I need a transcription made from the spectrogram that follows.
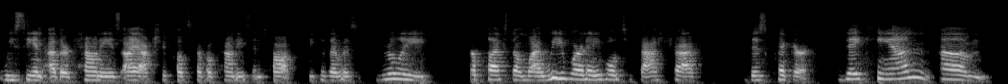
we see in other counties. I actually called several counties and talked because I was really perplexed on why we weren't able to fast track this quicker. They can um,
